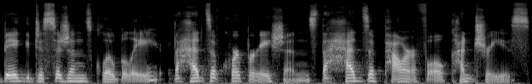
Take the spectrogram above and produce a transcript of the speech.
big decisions globally, the heads of corporations, the heads of powerful countries,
